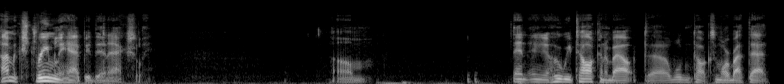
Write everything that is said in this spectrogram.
I'm extremely happy then, actually. Um, and, and who we talking about? Uh, we can talk some more about that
